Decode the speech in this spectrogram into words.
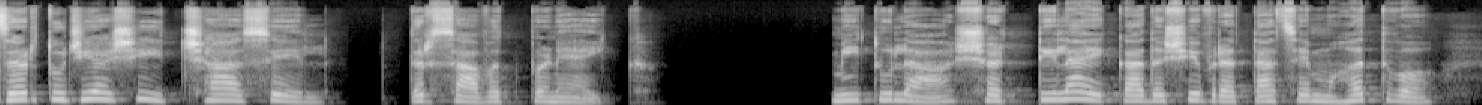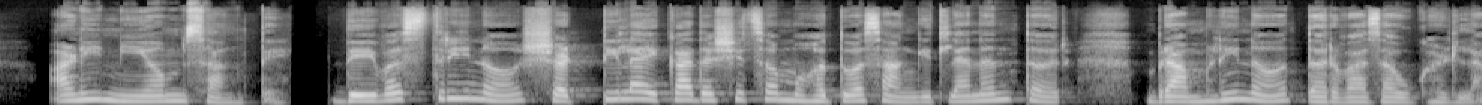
जर तुझी अशी इच्छा असेल तर सावधपणे ऐक. मी तुला षट्टीला एकादशी व्रताचे महत्त्व आणि नियम सांगते. देवस्त्रीनं षट्टीला एकादशीचं महत्त्व सांगितल्यानंतर ब्राह्मणीनं दरवाजा उघडला.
